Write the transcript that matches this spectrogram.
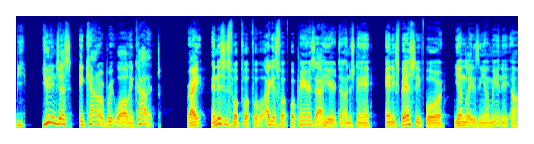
you, you didn't just encounter a brick wall in college, right? And this is for, for, for I guess for, for parents out here to understand, and especially for young ladies and young men, uh,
